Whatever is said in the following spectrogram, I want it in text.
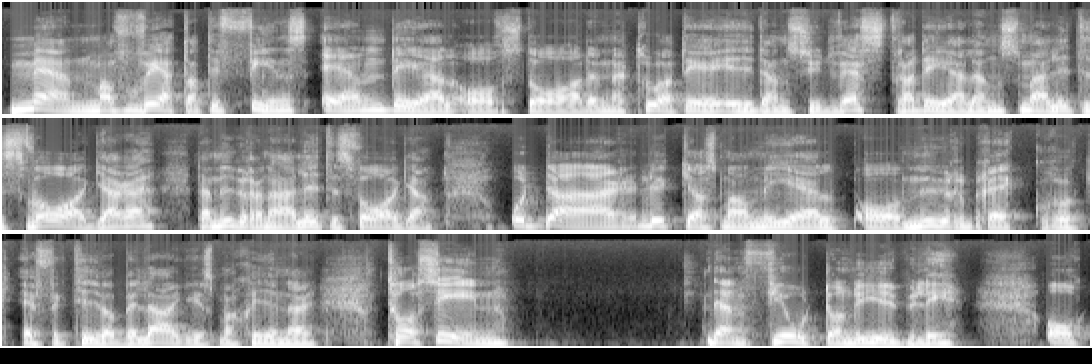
Men man får veta att det finns en del av staden, jag tror att det är i den sydvästra delen, som är lite svagare, där murarna är lite svaga. Och där lyckas man med hjälp av murbräckor och effektiva belägringsmaskiner ta sig in den 14 juli och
